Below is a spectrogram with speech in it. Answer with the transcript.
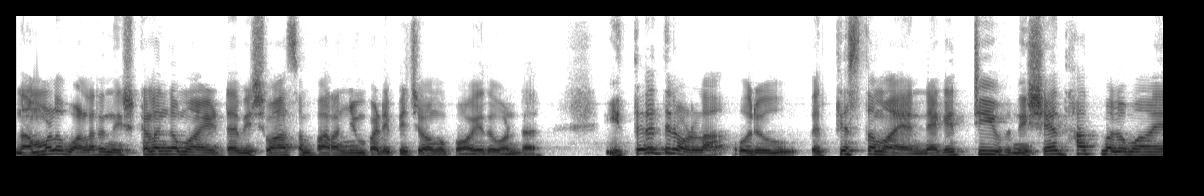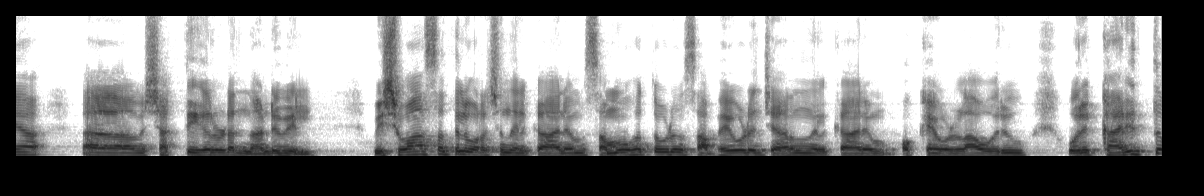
നമ്മൾ വളരെ നിഷ്കളങ്കമായിട്ട് വിശ്വാസം പറഞ്ഞും പഠിപ്പിച്ചും അങ്ങ് പോയതുകൊണ്ട് ഇത്തരത്തിലുള്ള ഒരു വ്യത്യസ്തമായ നെഗറ്റീവ് നിഷേധാത്മകമായ ശക്തികളുടെ നടുവിൽ വിശ്വാസത്തിൽ ഉറച്ചു നിൽക്കാനും സമൂഹത്തോടും സഭയോടും ചേർന്ന് നിൽക്കാനും ഒക്കെയുള്ള ഒരു ഒരു കരുത്ത്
